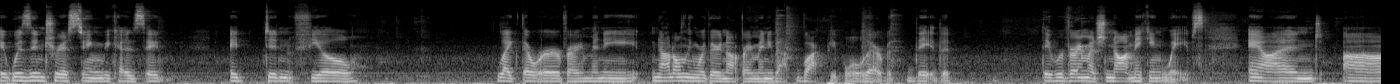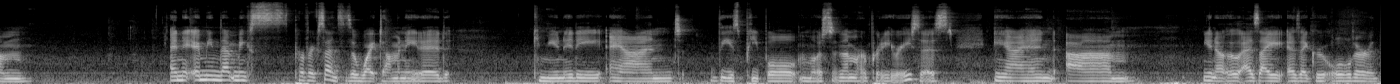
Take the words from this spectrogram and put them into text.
It was interesting because it it didn't feel like there were very many. Not only were there not very many black people there, but they the they were very much not making waves, and um, and I mean that makes perfect sense. It's a white dominated community, and these people, most of them are pretty racist, and um, you know, as I as I grew older,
